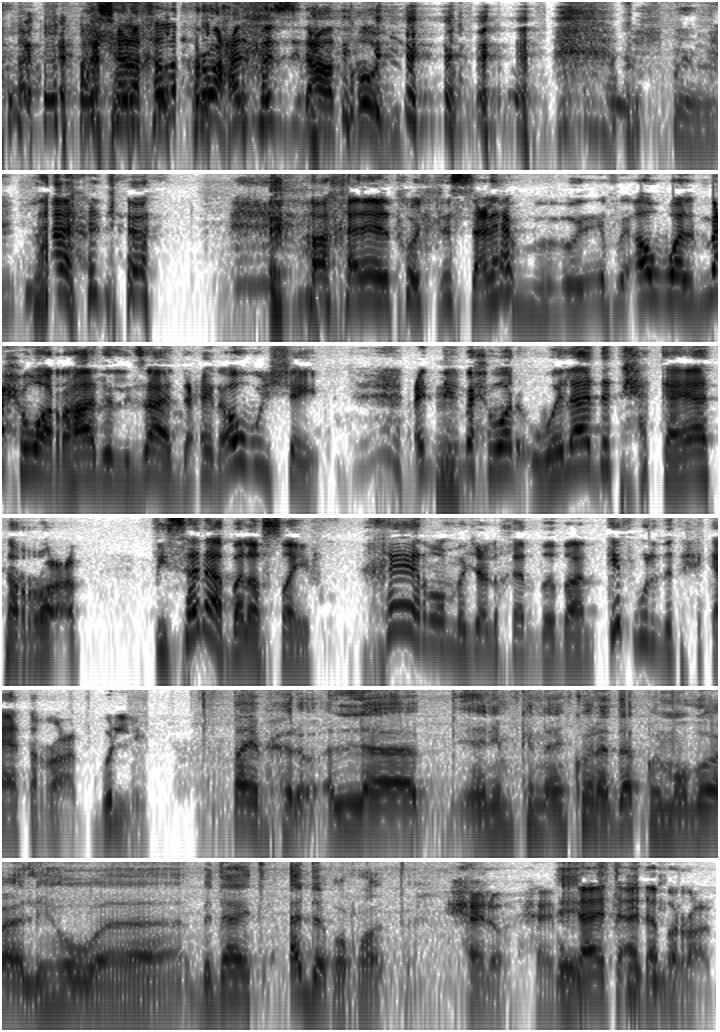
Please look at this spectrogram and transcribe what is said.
عشان أخلص أروح المسجد على طول. لا خلينا ندخل لسه في أول محور هذا اللي زايد الحين أول شيء عندي. محور ولادة حكايات الرعب في سنة بلا الصيف خير لما جعله خير ضيضان كيف ولدت حكايات الرعب؟ قل لي. طيب حلو. ال- يعني يمكن نكون أدق في الموضوع اللي هو بداية أدب الرعب. حلو حلو. إيه، بداية في- أدب الرعب.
